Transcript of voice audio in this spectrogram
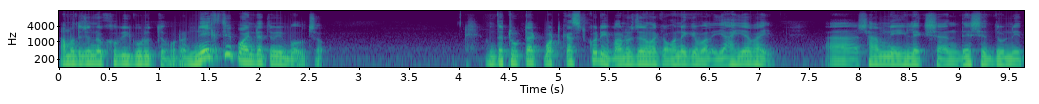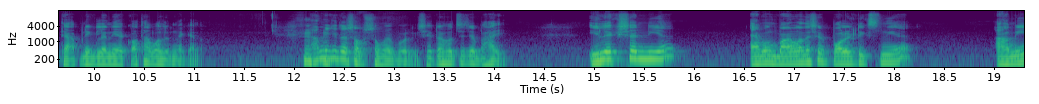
আমাদের জন্য খুবই গুরুত্বপূর্ণ। নেক্সট যে পয়েন্টটা তুমি বলছো আমি তো টুকটাক পডকাস্ট করি মানুষজন আমাকে অনেকে বলে ইয়াহিয়া ভাই সামনে ইলেকশন দেশের দুর্নীতি আপনি এগুলো নিয়ে কথা বলেন না কেন? আমি যেটা সবসময় বলি সেটা হচ্ছে যে ভাই ইলেকশন নিয়ে এবং বাংলাদেশের পলিটিক্স নিয়ে আমি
